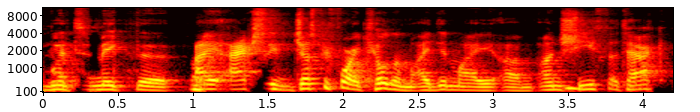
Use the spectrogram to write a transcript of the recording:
went to make the. I actually just before I killed him, I did my um, unsheath attack,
